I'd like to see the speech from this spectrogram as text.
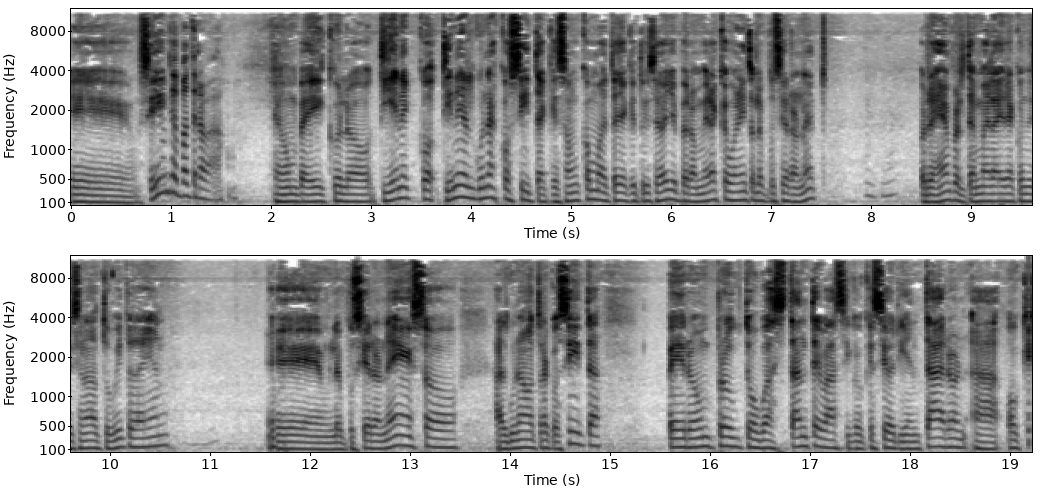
Eh, sí, Que para trabajo. es un vehículo, tiene, co- tiene algunas cositas que son como detalles que tú dices, oye, pero mira qué bonito le pusieron esto. Por ejemplo, el tema del aire acondicionado, ¿tuviste, Diana? Eh, le pusieron eso, alguna otra cosita, pero un producto bastante básico que se orientaron a, ok,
